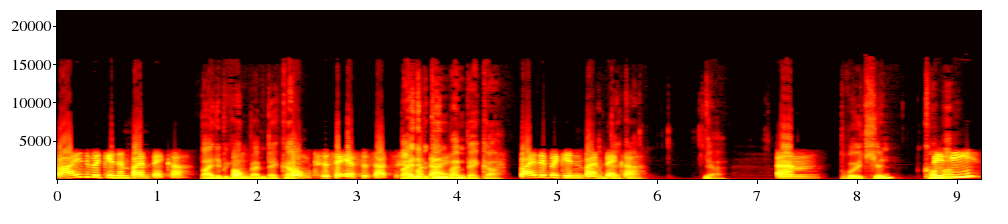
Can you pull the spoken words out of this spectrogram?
beide beginnen beim Bäcker. Beide beginnen Punkt. beim Bäcker. Punkt. Das ist der erste Satz. Beide beginnen beim Bäcker. Beide beginnen beim, Beim Bäcker. Ja. Ähm, Brötchen, Komma. Billy,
